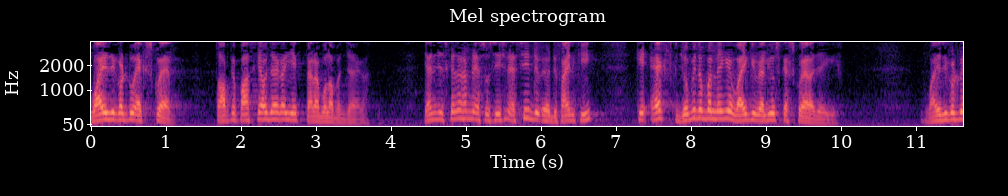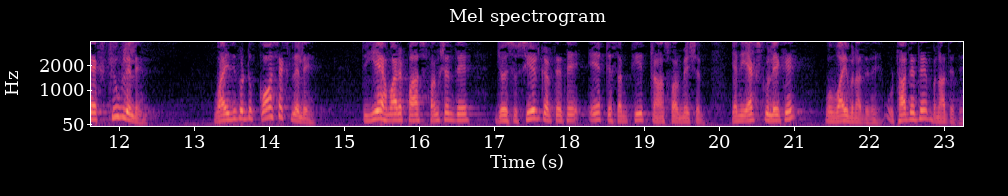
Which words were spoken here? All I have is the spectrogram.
Y is equal to X square تو آپ کے پاس کیا ہو جائے گا یہ ایک پیرابولا بن جائے گا یعنی جس کے اندر ہم نے ایسوسیشن ایسی ڈیفائن کی کہ ایکس جو بھی نمبر لیں گے وائی کی اس کا اسکوائر آ جائے گی Y is equal to X cube لے لیں Y is equal to X لے لیں تو یہ ہمارے پاس فنکشن تھے جو ایسوسیٹ کرتے تھے ایک قسم کی ٹرانسفارمیشن یعنی ایکس کو لے کے وہ وائی بناتے تھے اٹھاتے تھے بناتے تھے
